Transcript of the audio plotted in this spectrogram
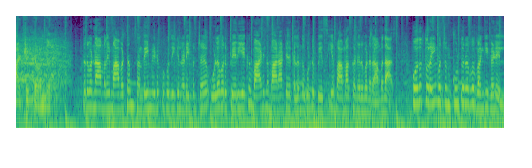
ஆட்சிக்கு வந்தது. திருவண்ணாமலை மாவட்டம் சந்தைமேடு பகுதியில் நடைபெற்ற உழவர் பேரியக்க மாநில மாநாட்டில் கலந்து கொண்டு பேசிய பாமக நிறுவனர் ராமதாஸ் பொதுத்துறை மற்றும் கூட்டுறவு வங்கிகளில்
